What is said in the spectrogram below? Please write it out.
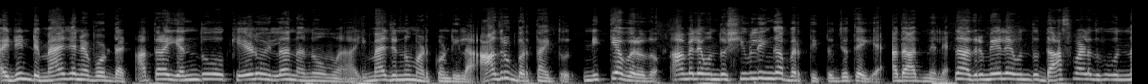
I didn't imagine about that ಆತರ ತರ ಎಂದೂ ಕೇಳು ಇಲ್ಲ, ನಾನು ಇಮ್ಯಾಜಿನ್ ಮಾಡ್ಕೊಂಡಿಲ್ಲ. ಆದ್ರೂ ಬರ್ತಾ ಇತ್ತು. ನಿತ್ಯ ಬರೋದು. ಆಮೇಲೆ ಒಂದು ಶಿವಲಿಂಗ ಬರ್ತಿತ್ತು ಜೊತೆಗೆ, ಅದಾದ್ಮೇಲೆ. ಅದ್ರ ಮೇಲೆ ಒಂದು ದಾಸವಾಳದ ಹೂವನ್ನ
